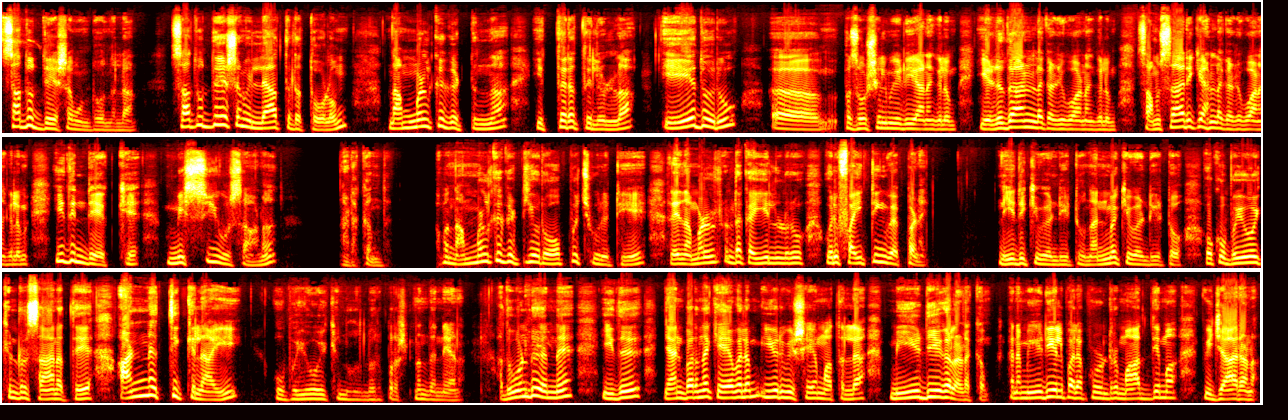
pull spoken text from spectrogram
സതുദ്ദേശമുണ്ടോ എന്നുള്ളതാണ്. സതുദ്ദേശമില്ലാത്തിടത്തോളം നമ്മൾക്ക് കിട്ടുന്ന ഇത്തരത്തിലുള്ള ഏതൊരു ഇപ്പോൾ സോഷ്യൽ മീഡിയ ആണെങ്കിലും എഴുതാനുള്ള കഴിവാണെങ്കിലും സംസാരിക്കാനുള്ള കഴിവാണെങ്കിലും ഇതിന്റെയൊക്കെ മിസ്യൂസാണ് നടക്കുന്നത്. അപ്പം നമ്മൾക്ക് കിട്ടിയ ഒരു ഓപ്പർച്യൂണിറ്റിയെ അല്ലെങ്കിൽ നമ്മളുടെ കയ്യിലുള്ളൊരു ഒരു ഫൈറ്റിംഗ് വെപ്പണെ നീതിക്ക് വേണ്ടിയിട്ടോ നന്മയ്ക്ക് വേണ്ടിയിട്ടോ ഒക്കെ ഉപയോഗിക്കേണ്ട ഒരു സാധനത്തെ അൺഎത്തിക്കലായി ഉപയോഗിക്കുന്നു എന്നുള്ളൊരു പ്രശ്നം തന്നെയാണ്. അതുകൊണ്ട് തന്നെ ഇത് ഞാൻ പറഞ്ഞ കേവലം ഈ ഒരു വിഷയം മാത്രമല്ല മീഡിയകളടക്കം. കാരണം മീഡിയയിൽ പലപ്പോഴും ഒരു മാധ്യമ വിചാരണ.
